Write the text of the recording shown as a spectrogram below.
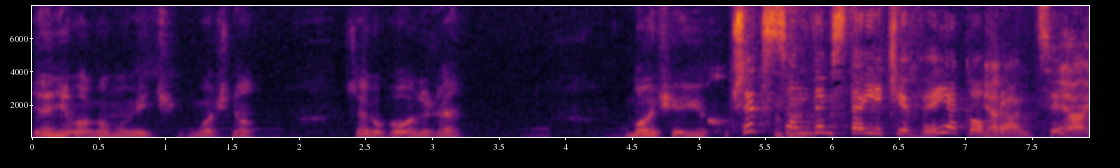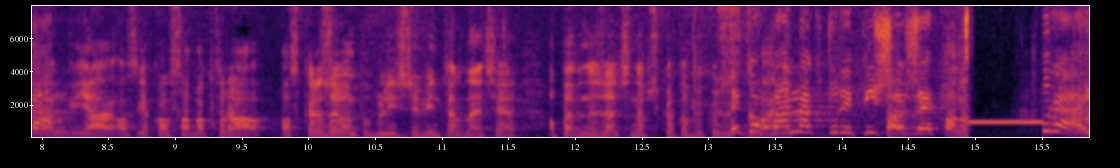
Ja nie mogę mówić głośno. Z tego powodu, że boję się ich. Przed sądem stajecie wy jako obrońcy, Ja, pan. ja, ja os- jako osoba, która oskarżyłem publicznie w internecie o pewne rzeczy, na przykład o Tego wykorzystywanie... pana, który pisze, Tak, że pana- raj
